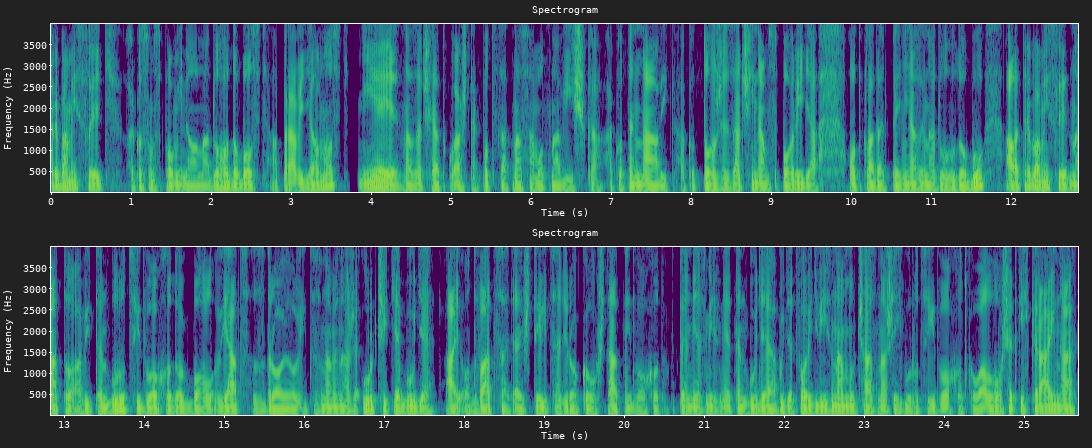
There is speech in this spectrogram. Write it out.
Treba myslieť, ako som spomínal, na dlhodobosť a pravidelnosť. Nie je na začiatku až tak podstatná samotná výška, ako ten návyk, ako to, že začínam sporiť a odkladať peniaze na dlhú dobu, ale treba myslieť na to, aby ten budúci dôchodok bol viac zdrojový. To znamená, že určite bude aj o 20, aj 40 rokov štátny dôchodok. Ten nezmizne, ten bude a bude tvoriť významnú časť našich budúcich dôchodkov. Ale vo všetkých krajinách,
